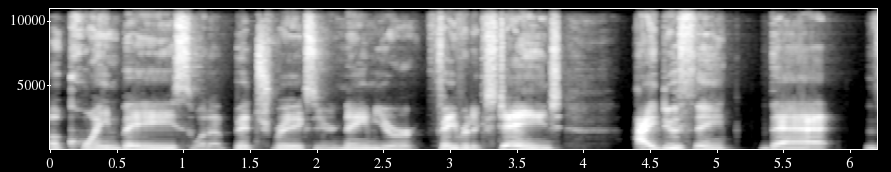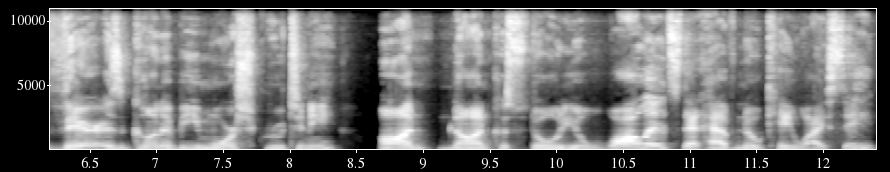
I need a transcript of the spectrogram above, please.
a Coinbase, what a Bittrex, or name your favorite exchange, I do think that there is going to be more scrutiny on non custodial wallets that have no KYC.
